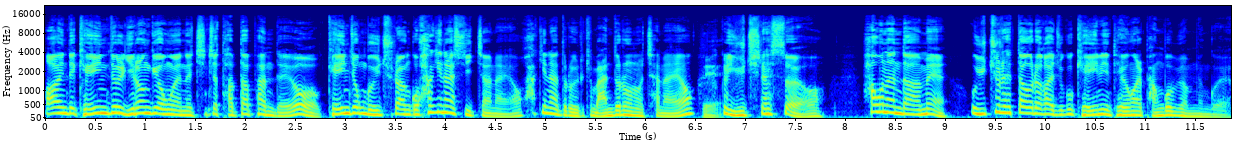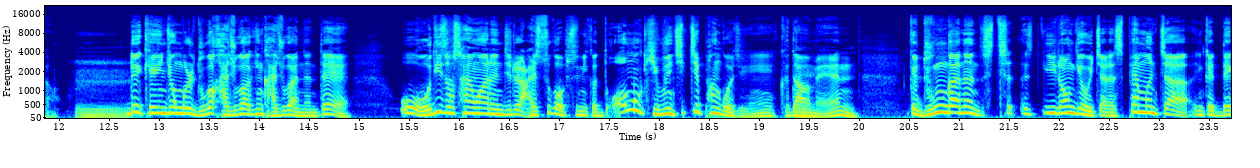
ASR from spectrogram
아, 근데 개인들 이런 경우에는 진짜 답답한데요. 개인정보 유출한 거 확인할 수 있잖아요. 확인하도록 이렇게 만들어 놓잖아요. 네. 그걸 유출했어요. 하고 난 다음에 어, 유출했다 그래가지고 개인이 대응할 방법이 없는 거예요. 음. 내 개인 정보를 누가 가져가긴 가져갔는데 어, 어디서 사용하는지를 알 수가 없으니까 너무 기분이 찝찝한 거지. 그 다음엔. 그러니까 누군가는 스트- 이런 경우 있잖아요. 스팸 문자, 그러니까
